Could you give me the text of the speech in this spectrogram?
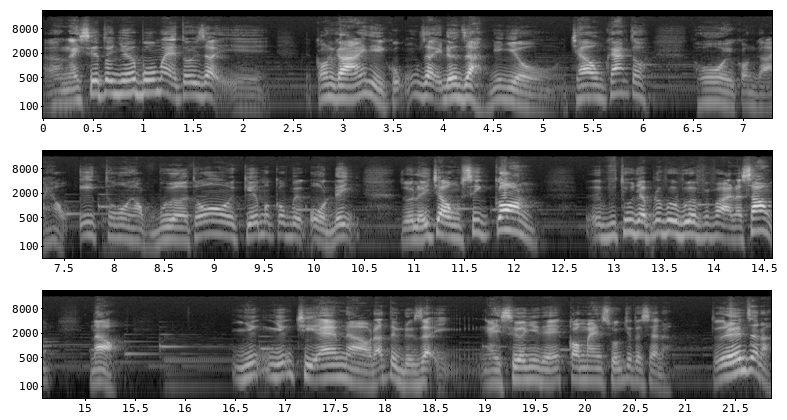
À, ngày xưa tôi nhớ bố mẹ tôi dạy con gái thì cũng dạy đơn giản như nhiều cha ông khác thôi thôi, con gái học ít thôi, học vừa thôi, kiếm một công việc ổn định, rồi lấy chồng, sinh con. Ờ, thu nhập nó vừa vừa phải phải là xong. Nào, những những chị em nào đã từng được dạy ngày xưa như thế, comment xuống cho tôi xem nào. Tôi đếm xem nào,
